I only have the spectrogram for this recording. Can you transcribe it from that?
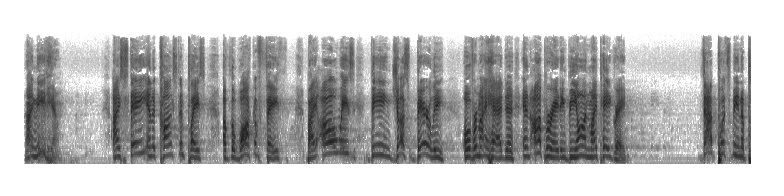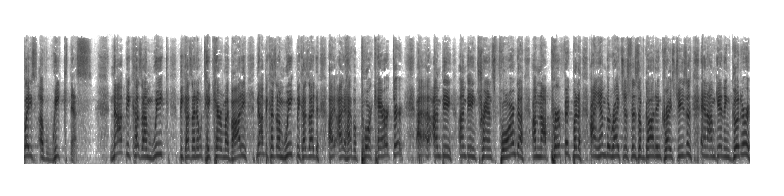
I need him. I stay in a constant place of the walk of faith by always being just barely over my head and operating beyond my pay grade. That puts me in a place of weakness. Not because I'm weak, because I don't take care of my body. Not because I'm weak, because I, I, I have a poor character. I, am being, I'm being transformed. Uh, I'm not perfect, but I am the righteousness of God in Christ Jesus, and I'm getting gooder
